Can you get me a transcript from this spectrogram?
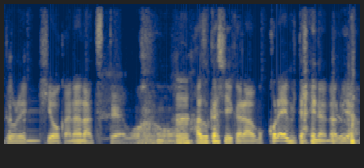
どれにしようかななんつって、もうもう恥ずかしいから、もうこれみたいななるやん。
